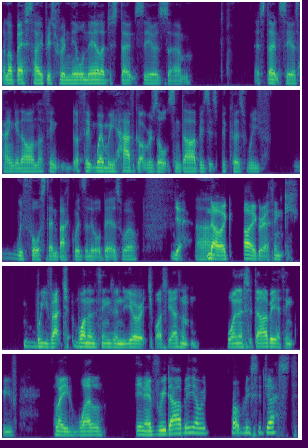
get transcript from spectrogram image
and our best hope is for a nil nil, I just don't see us. Um, I just don't see us hanging on. I think I think when we have got results in derbies, it's because we've we forced them backwards a little bit as well. Yeah, um, no, I, I agree. I think we've actually one of the things in the Juric, whilst he hasn't won us a derby, I think we've played well in every derby. I would probably suggest.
